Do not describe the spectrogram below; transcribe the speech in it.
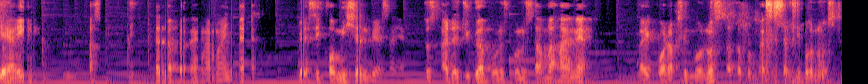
Sharing, kita dapat yang namanya basic commission biasanya. Terus ada juga bonus-bonus tambahannya baik production bonus ataupun konsistensi bonus.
